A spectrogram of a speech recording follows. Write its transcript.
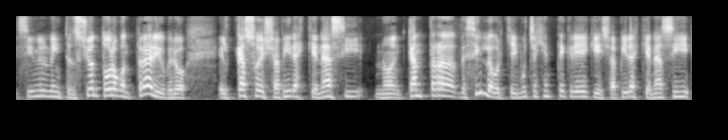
sin, una intención, todo lo contrario, pero el caso de Shapira Eskenazi nos encanta decirlo, porque hay mucha gente que cree que Shapira Eskenazi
